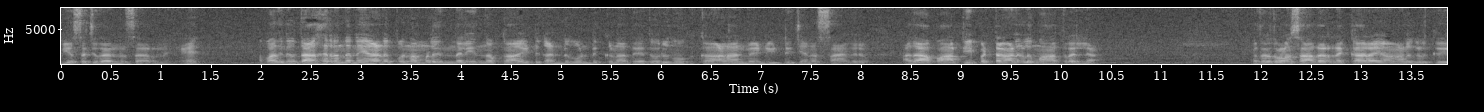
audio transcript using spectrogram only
വി എസ് അച്യുതാനന്ദൻ സാറിന് ഏഹ് അപ്പം അതിന് ഉദാഹരണം തന്നെയാണ് ഇപ്പൊ നമ്മൾ ഇന്നലെ ഇന്നൊക്കെ ആയിട്ട് കണ്ടുകൊണ്ടിരിക്കുന്ന അദ്ദേഹത്തെ ഒരു നോക്ക് കാണാൻ വേണ്ടിയിട്ട് ജനസാഗരം. അത് ആ പാർട്ടിയിൽപ്പെട്ട ആളുകൾ മാത്രമല്ല അത്രത്തോളം സാധാരണക്കാരായ ആളുകൾക്ക്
